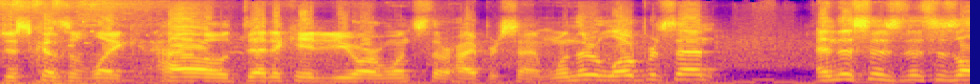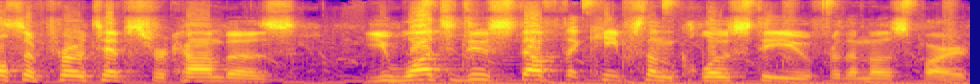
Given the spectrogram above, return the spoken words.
just because of like how dedicated you are once they're high percent. When they're low percent, and this is this is also pro tips for combos. You want to do stuff that keeps them close to you for the most part.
